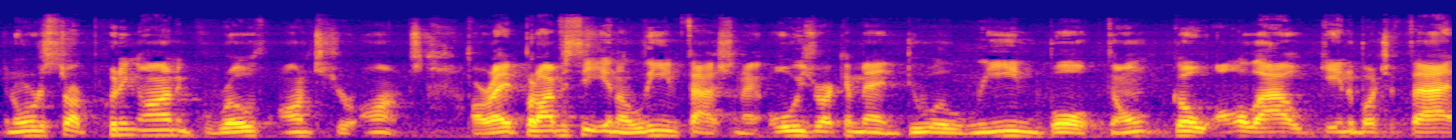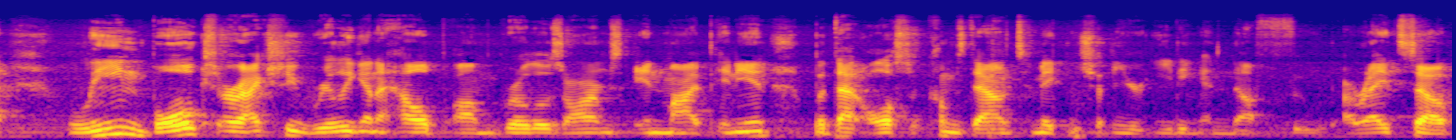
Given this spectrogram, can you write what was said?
in order to start putting on growth onto your arms. All right. But obviously, in a lean fashion, I always recommend do a lean bulk. Don't go all out, gain a bunch of fat. Lean bulks are actually really going to help um, grow those arms, in my opinion. But that also comes down to making sure that you're eating enough food. All right. So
